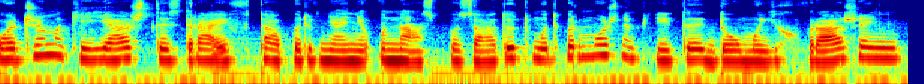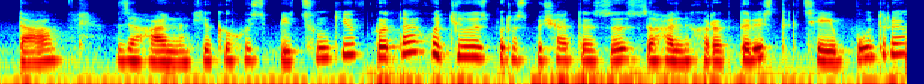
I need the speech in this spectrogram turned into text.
Отже, макіяж, тест-драйв та порівняння у нас позаду, тому тепер можна підійти до моїх вражень та загальних якихось підсумків. Проте хотілося б розпочати з загальних характеристик цієї пудри.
